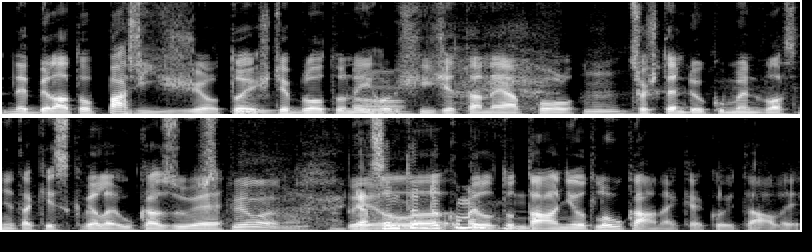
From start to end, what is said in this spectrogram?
nebyla to Paříž, že jo? To hmm. ještě bylo to nejhorší, no. že ta Neapol, hmm. což ten dokument vlastně taky skvěle ukazuje, skvěle, no. byl, já jsem ten dokument... byl totálně otloukánek jako Itálie.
